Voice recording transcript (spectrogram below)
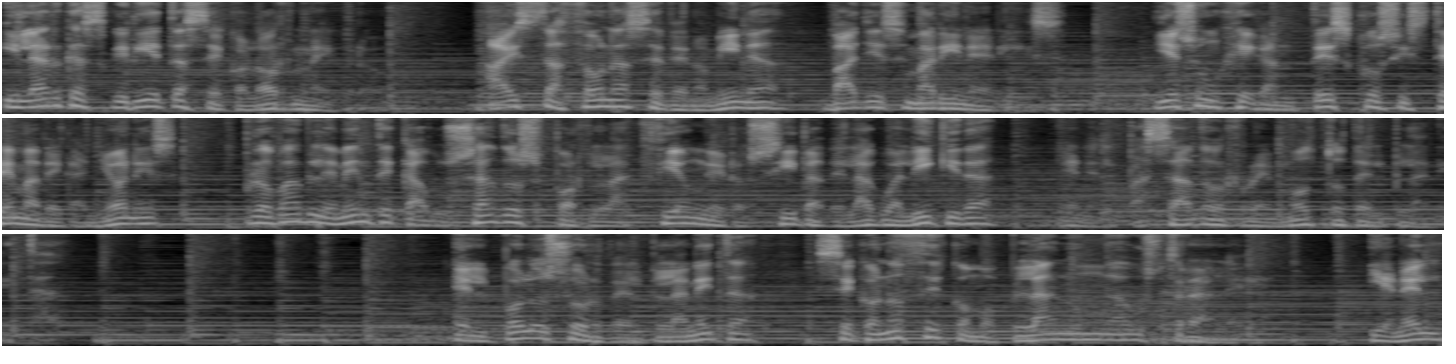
y largas grietas de color negro. A esta zona se denomina Valles Marineris y es un gigantesco sistema de cañones probablemente causados por la acción erosiva del agua líquida en el pasado remoto del planeta. El polo sur del planeta se conoce como Planum Australe y en él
